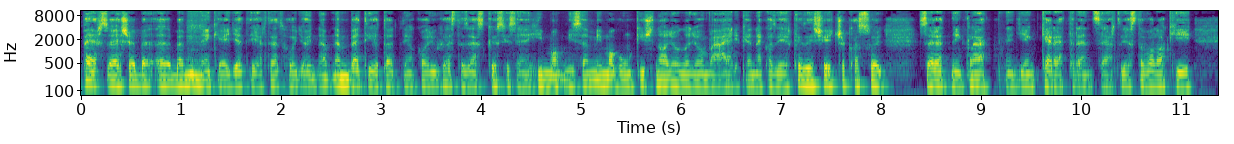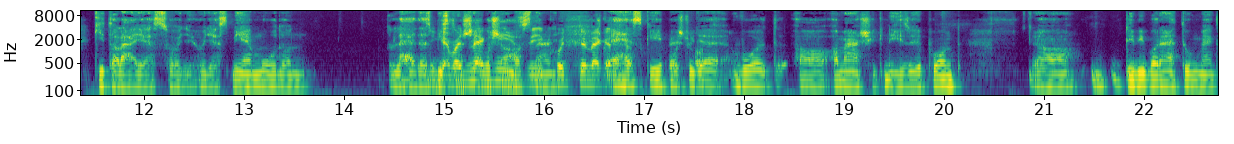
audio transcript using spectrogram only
Persze, és ebben, ebben mindenki egyetértett, hogy, hogy nem, nem betiltatni akarjuk ezt az eszközt, hiszen, hiszen mi magunk is nagyon-nagyon várjuk ennek az érkezését, csak az, hogy szeretnénk látni egy ilyen keretrendszert, hogy ezt a valaki kitalálja ezt, hogy, hogy ezt milyen módon lehet ez Igen, biztonságosan használni. Hogy ehhez képest ugye volt a, a másik nézőpont, a Tibi barátunk, meg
